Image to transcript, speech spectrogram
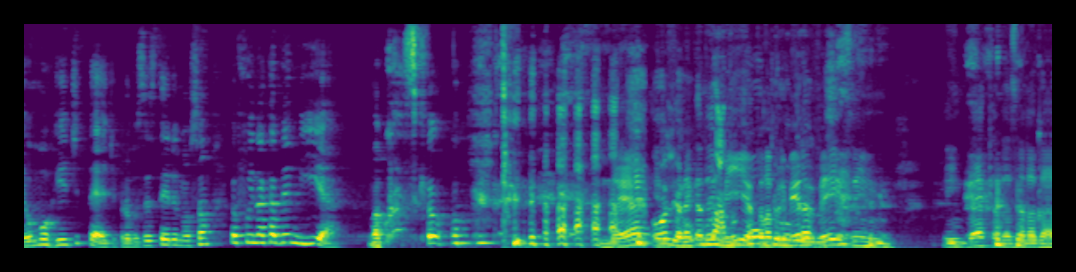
eu morri de tédio. Para vocês terem noção, eu fui na academia. Uma coisa que eu. Né? Ele Olha, foi na academia bom, pela primeira vez em, em décadas, né, Dadá?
